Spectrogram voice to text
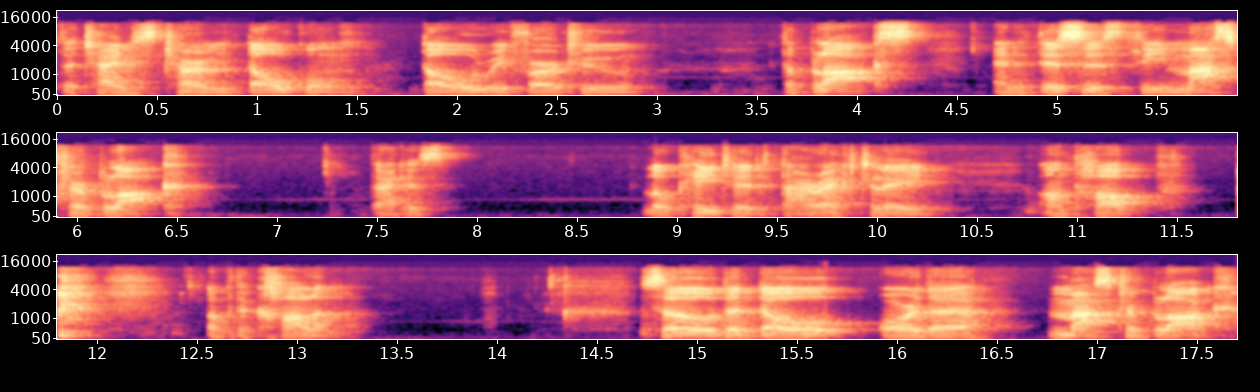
the Chinese term dou gong, dou refer to the blocks and this is the master block that is located directly on top of the column. So the dou or the master block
